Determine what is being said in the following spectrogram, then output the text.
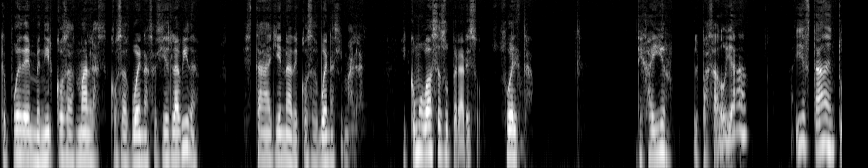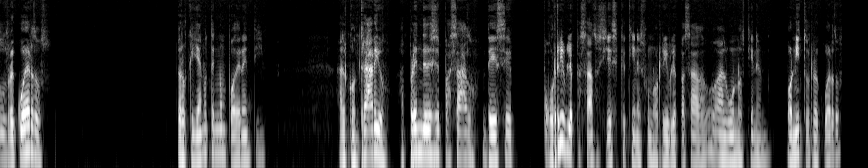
que pueden venir cosas malas, cosas buenas, así es la vida está llena de cosas buenas y malas. ¿Y cómo vas a superar eso? Suelta. Deja ir. El pasado ya, ahí está, en tus recuerdos. Pero que ya no tengan poder en ti. Al contrario, aprende de ese pasado, de ese horrible pasado, si es que tienes un horrible pasado, algunos tienen bonitos recuerdos,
